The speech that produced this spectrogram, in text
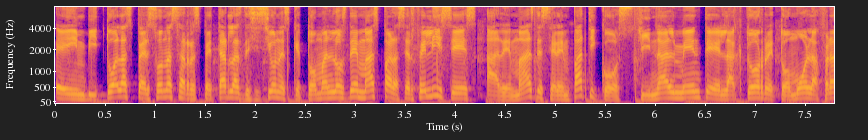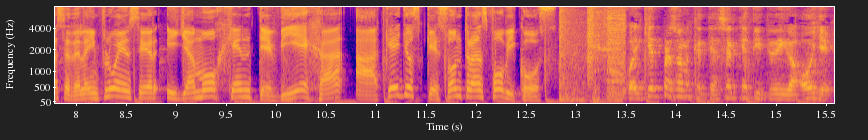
e invitó a las personas a respetar las decisiones que toman los demás para ser felices, además de ser empáticos. Finalmente, el actor retomó la frase de la influencer y llamó gente vieja a aquellos que son transfóbicos cualquier persona que te acerque a ti y te diga, oye,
